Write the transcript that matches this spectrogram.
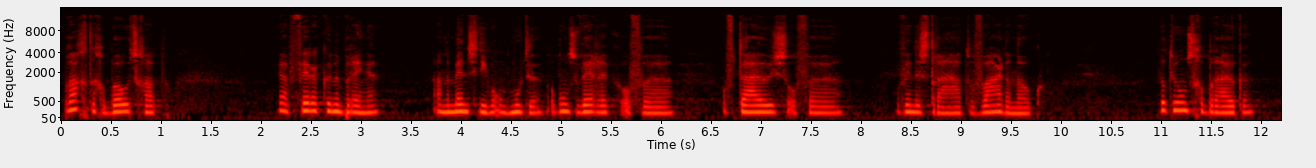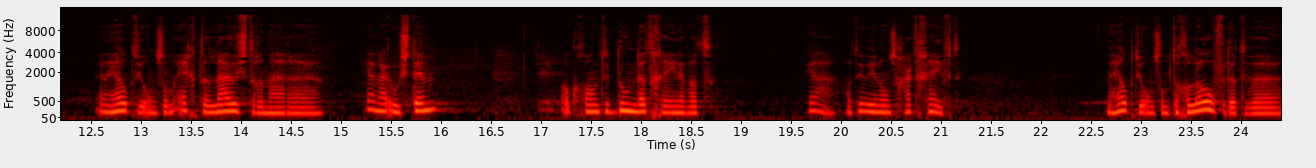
prachtige boodschap ja, verder kunnen brengen aan de mensen die we ontmoeten, op ons werk of, uh, of thuis of, uh, of in de straat of waar dan ook. Wilt u ons gebruiken en helpt u ons om echt te luisteren naar, uh, ja, naar uw stem? Ook gewoon te doen datgene wat, ja, wat u in ons hart geeft. Dan helpt u ons om te geloven dat we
